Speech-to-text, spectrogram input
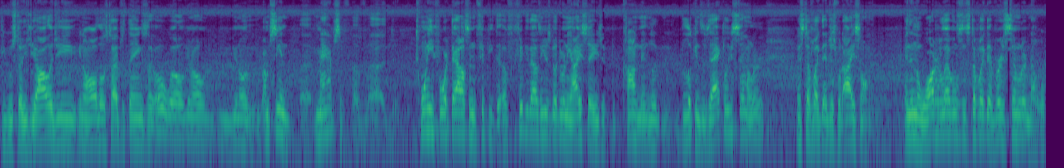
people who study geology, you know, all those types of things. Like, oh well, you know, you know, I'm seeing uh, maps of, of uh, 24,000, 50,000 uh, 50, years ago during the Ice Age, the continent look, looking exactly similar and stuff like that, just with ice on it. And then the water levels and stuff like that, very similar. No,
